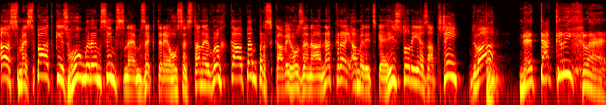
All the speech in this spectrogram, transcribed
A jsme zpátky s Homerem Simpsonem, ze kterého se stane vlhká pemprska vyhozená na kraj americké historie za tři, dva... Ne tak rychle.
